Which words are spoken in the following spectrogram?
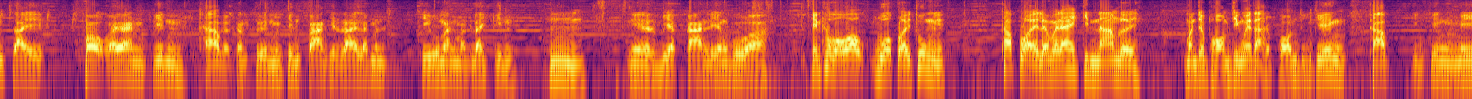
ำใส่พอกไว้ให้มันกินครับ เผื่อกลางคืนมันกินฟางกินอะไรแล้วมันหิวมันมันก็ได้กิน อืมนี่ระเบียบการเลี้ยงวัว เห็นเขาบอกว่าวัวปล่อยทุ่งนี่ ถ้าปล่อยแล้วไม่ได้ให้กินน้ำเลย มันจะผอมจริงไหมตาจะผอมจริง ครับ ๆ จริง ๆ มี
